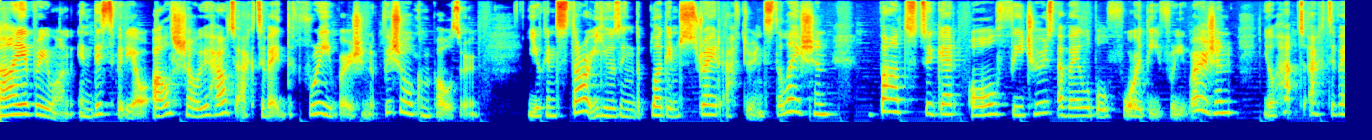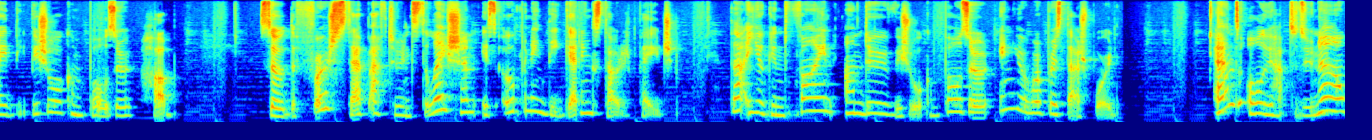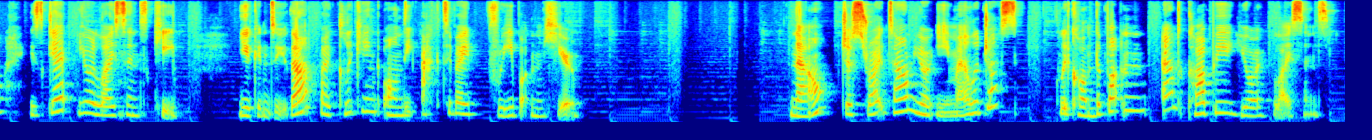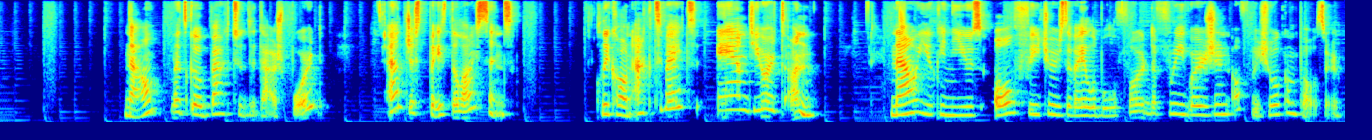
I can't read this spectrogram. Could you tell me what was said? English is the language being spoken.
Hi everyone, in this video I'll show you how to activate the free version of Visual Composer. You can start using the plugin straight after installation, but to get all features available for the free version, you'll have to activate the Visual Composer hub. So the first step after installation is opening the Getting Started page that you can find under Visual Composer in your WordPress dashboard. And all you have to do now is get your license key. You can do that by clicking on the Activate Free button here. Now, just write down your email address, click on the button and copy your license. Now, let's go back to the dashboard and just paste the license. Click on Activate and you're done. Now you can use all features available for the free version of Visual Composer.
